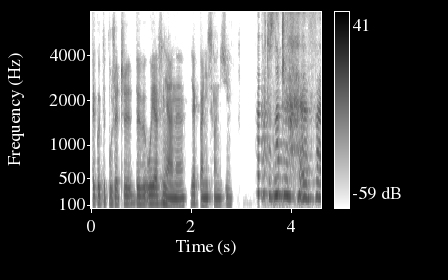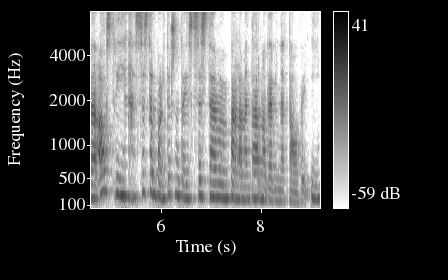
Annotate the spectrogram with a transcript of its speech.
tego typu rzeczy były ujawniane. Jak pani sądzi? Tak, to znaczy w Austrii system polityczny to jest system parlamentarno-gabinetowy i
